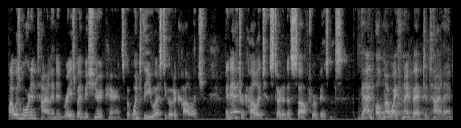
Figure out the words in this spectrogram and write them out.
I was born in Thailand and raised by missionary parents, but went to the U.S. to go to college, and after college started a software business. God called my wife and I back to Thailand.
